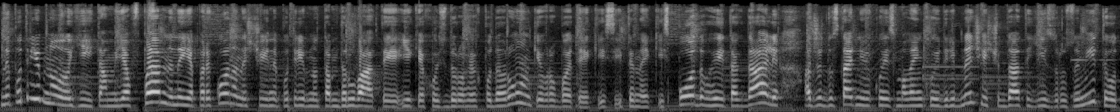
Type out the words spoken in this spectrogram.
Не потрібно їй там. Я впевнений, я переконаний, що їй не потрібно там дарувати якихось дорогих подарунків, робити якісь іти на якісь подвиги і так далі. Адже достатньо якоїсь маленької дрібнички, щоб дати їй зрозуміти, от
